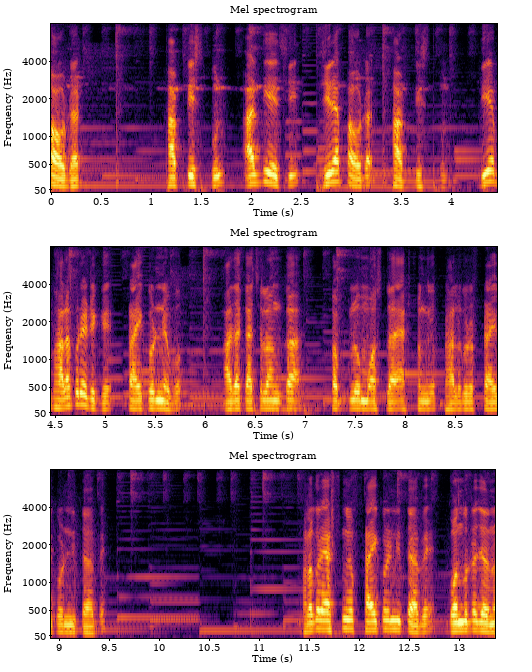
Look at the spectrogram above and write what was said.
পাউডার হাফ টিস্পুন আর দিয়েছি জিরা পাউডার হাফ টিস্পুন দিয়ে ভালো করে এটাকে ফ্রাই করে নেব। আদা, কাঁচা লঙ্কা সবগুলো মশলা একসঙ্গে ভালো করে ফ্রাই করে নিতে হবে। ভালো করে একসঙ্গে ফ্রাই করে নিতে হবে। গন্ধটা যেন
